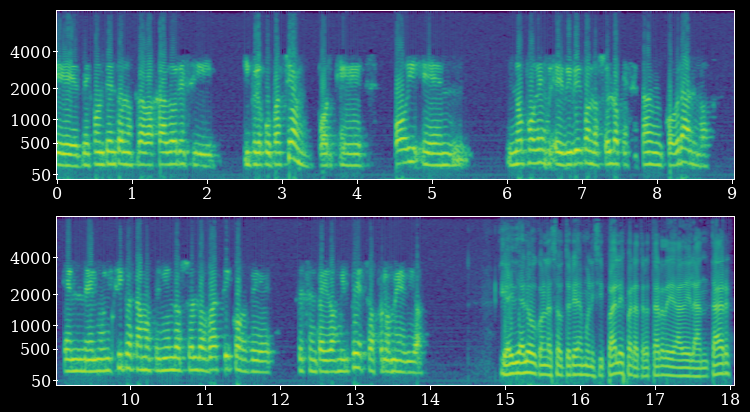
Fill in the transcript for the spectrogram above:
eh, descontento en los trabajadores y, preocupación, porque hoy no podés eh, vivir con los sueldos que se están cobrando. En el municipio estamos teniendo sueldos básicos de 62 mil pesos promedio. ¿Y hay diálogo con las autoridades municipales para tratar de adelantar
